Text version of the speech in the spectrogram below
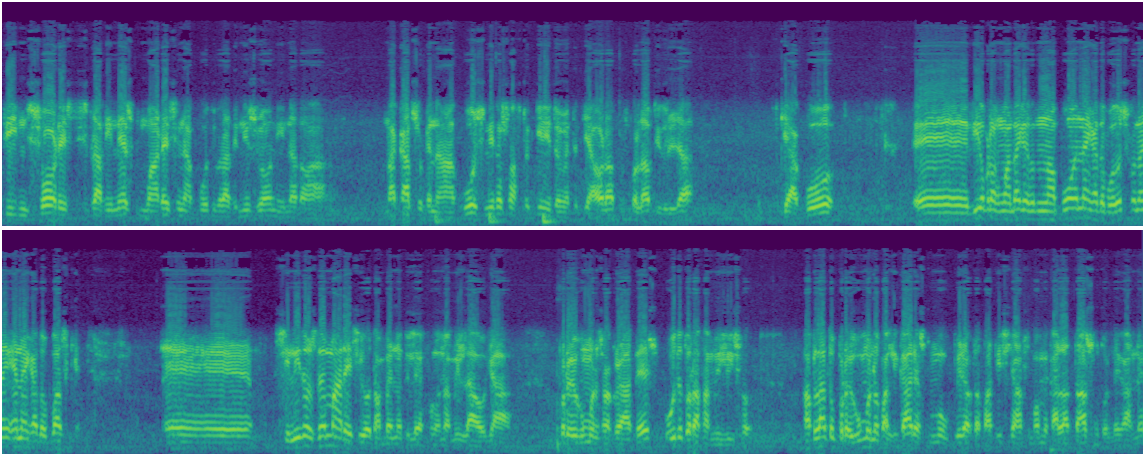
τις ώρες τις βραδινές που μου αρέσει να ακούω τη βραδινή ζώνη να, τα- να κάτσω και να ακούω συνήθως στο αυτοκίνητο με τέτοια ώρα που σχολάω τη δουλειά και ακούω. Ε, δύο πραγματάκια θέλω να πω, ένα για το ποδόσφαιρο, ένα για το μπάσκετ. Ε, συνήθως δεν μ' αρέσει όταν παίρνω τηλέφωνο να μιλάω για προηγούμενους ακροατές, ούτε τώρα θα μιλήσω. Απλά το προηγούμενο παλικάρι ας πούμε που πήρα από τα πατήσια, αν θυμάμαι καλά Τάσο το λέγανε,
